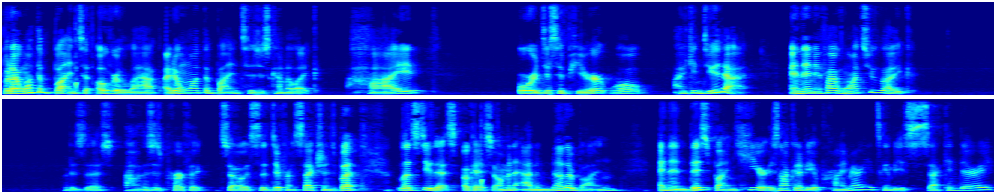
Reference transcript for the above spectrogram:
but I want the button to overlap. I don't want the button to just kind of like hide or disappear. Well, I can do that. And then if I want to like what is this? Oh, this is perfect. So it's the different sections, but let's do this. Okay, so I'm gonna add another button and then this button here is not gonna be a primary, it's gonna be a secondary.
